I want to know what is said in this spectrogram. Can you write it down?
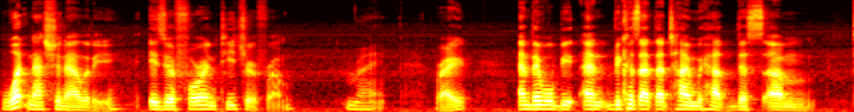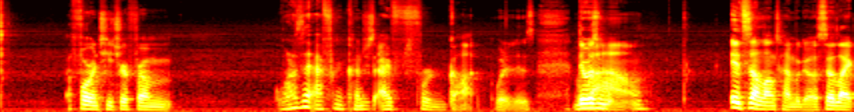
"What nationality is your foreign teacher from?" right right? And they will be and because at that time we had this um foreign teacher from one of the African countries. I forgot what it is. There was wow. it's a long time ago so like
